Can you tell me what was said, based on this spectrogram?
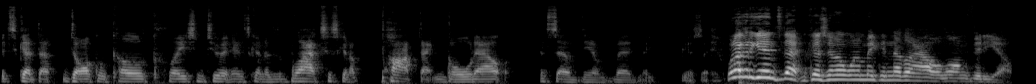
it's got that darker color collation to it, and it's gonna the black's just gonna pop that gold out instead of you know red like PSA. We're not gonna get into that because I don't want to make another hour long video.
